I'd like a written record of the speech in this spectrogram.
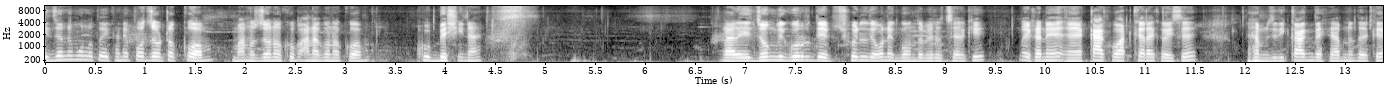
এই জন্য মূলত এখানে পর্যটক কম, মানুষজনও খুব, আনাগোনা কম, খুব বেশি না। আর এই জঙ্গলি গরুদের শরীর দিয়ে অনেক গন্ধ বেরোচ্ছে আর কি। এখানে কাকও আটকে রাখা হয়েছে। আমি যদি কাক দেখে আপনাদেরকে,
